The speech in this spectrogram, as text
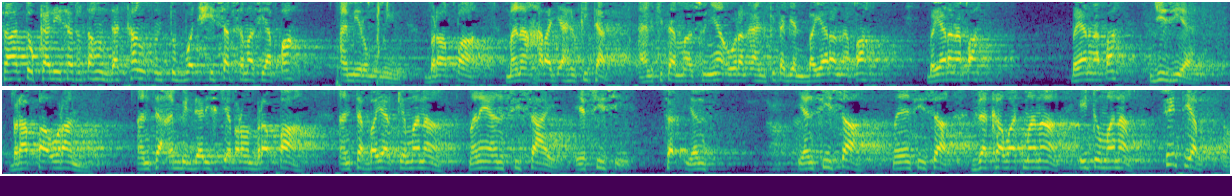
Satu kali satu tahun datang untuk buat hisab sama siapa? Amirul Mu'min. Berapa? Mana kharaj ahli kitab? Ahli kitab maksudnya orang ahli kitab yang bayaran apa? Bayaran apa? Bayaran apa? Jizyah. Berapa orang? Anta ambil dari setiap orang berapa? Anta bayar ke mana? Mana yang sisa? Ya sisi. Yang yang sisa, mana yang sisa? Zakawat mana? Itu mana? Setiap itu.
